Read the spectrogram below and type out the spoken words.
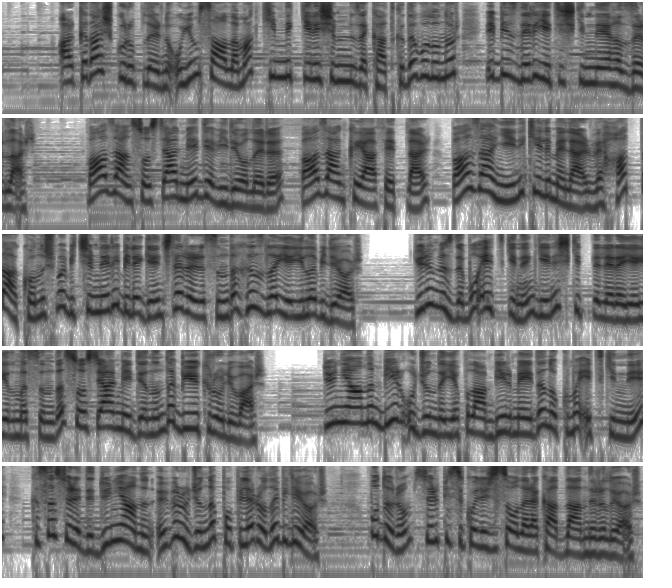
Arkadaş gruplarına uyum sağlamak kimlik gelişimimize katkıda bulunur ve bizleri yetişkinliğe hazırlar. Bazen sosyal medya videoları, bazen kıyafetler, bazen yeni kelimeler ve hatta konuşma biçimleri bile gençler arasında hızla yayılabiliyor. Günümüzde bu etkinin geniş kitlelere yayılmasında sosyal medyanın da büyük rolü var. Dünyanın bir ucunda yapılan bir meydan okuma etkinliği kısa sürede dünyanın öbür ucunda popüler olabiliyor. Bu durum sürü psikolojisi olarak adlandırılıyor.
